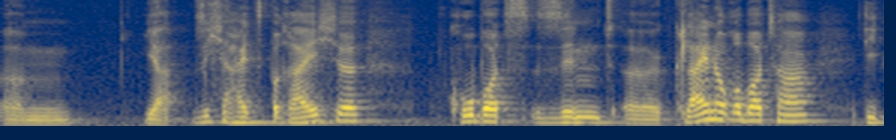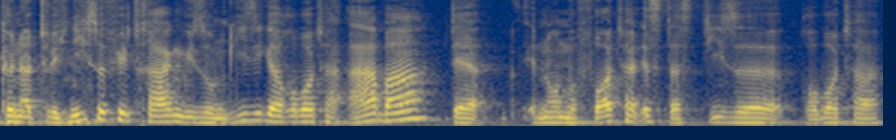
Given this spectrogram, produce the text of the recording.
ähm, ja, Sicherheitsbereiche. Cobots sind äh, kleine Roboter, die können natürlich nicht so viel tragen wie so ein riesiger Roboter, aber der enorme Vorteil ist, dass diese Roboter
